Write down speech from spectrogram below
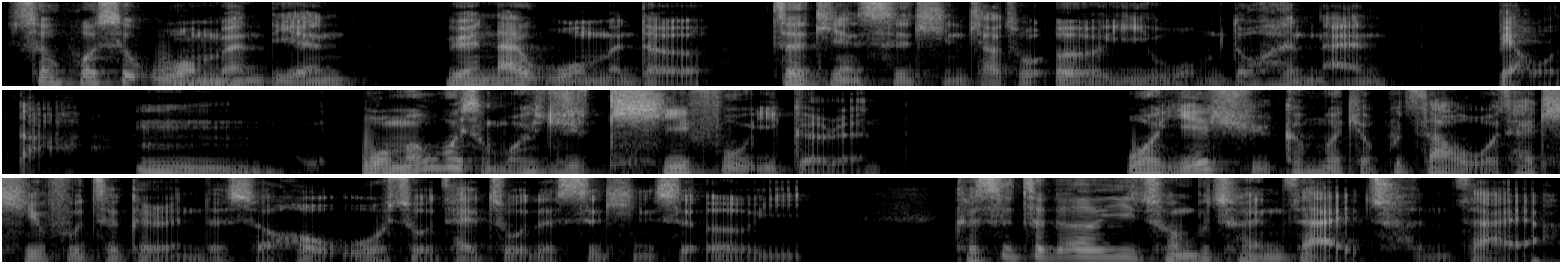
甚或是我们连原来我们的这件事情叫做恶意，我们都很难表达。嗯，我们为什么会去欺负一个人？我也许根本就不知道我在欺负这个人的时候，我所在做的事情是恶意。可是这个恶意存不存在？存在啊。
